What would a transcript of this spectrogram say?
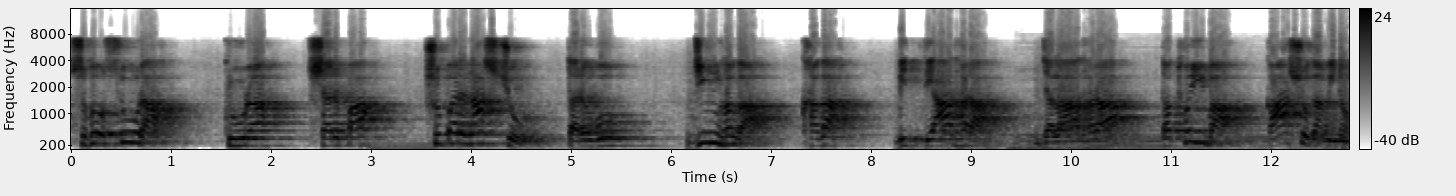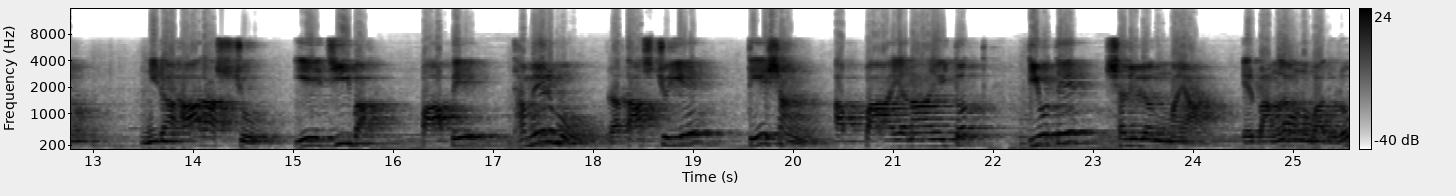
সুহসুরা ক্রূরা সর্পা সুপর্ণাশ্চ তরব জিঙ্ঘগা খগা বিদ্যাধরা জলাধরা তথৈবা কাশগামিন নিরাহারাশ্চ ये জীবা পাপে ধমের্ম রতাশ্চ ये তেষাং আপ্যায়নায়তৎ দিয়তে সলিলং মায়া এর বাংলা অনুবাদ হলো,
